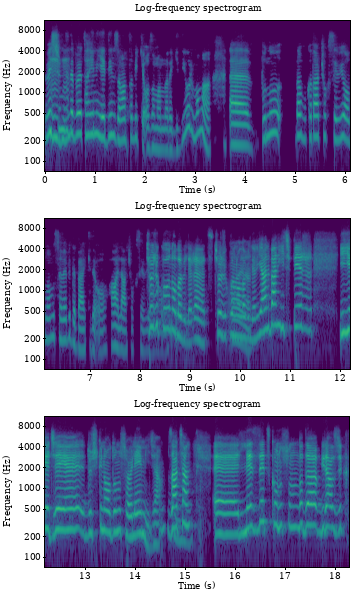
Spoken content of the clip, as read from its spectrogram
Ve Hı şimdi de böyle tahini yediğim zaman tabii ki o zamanlara gidiyorum ama e, bunu da bu kadar çok seviyor olmamın sebebi de belki de o. Hala çok seviyor Çocukluğun olmam. olabilir, evet. Çocukluğun Aynen. olabilir. Yani ben hiçbir yiyeceğe düşkün olduğumu söyleyemeyeceğim. Zaten e, lezzet konusunda da birazcık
